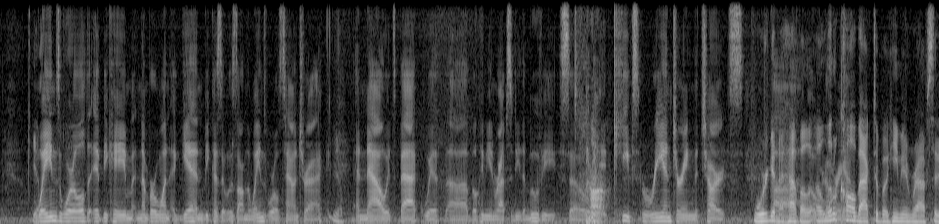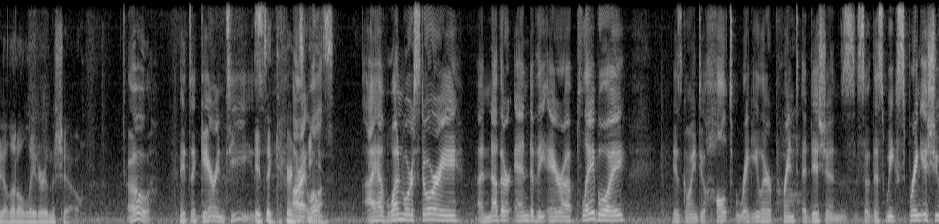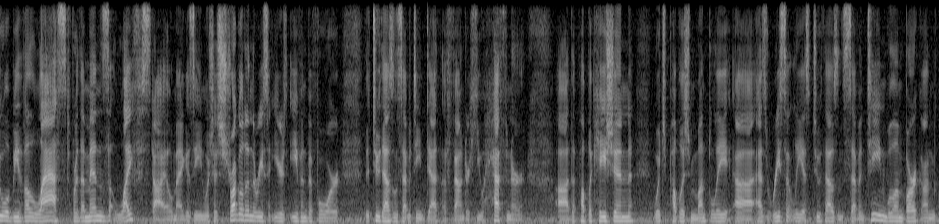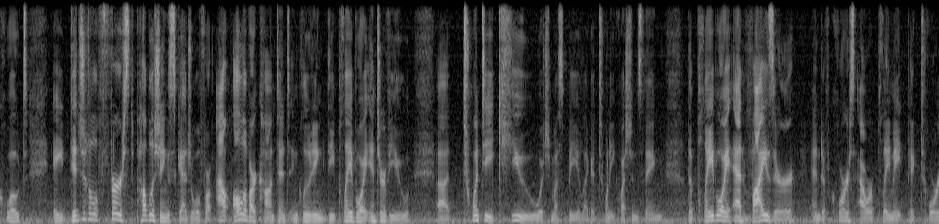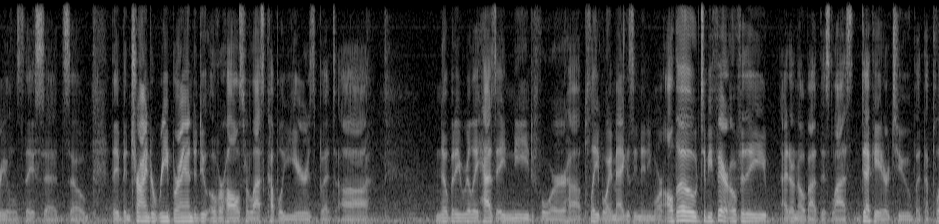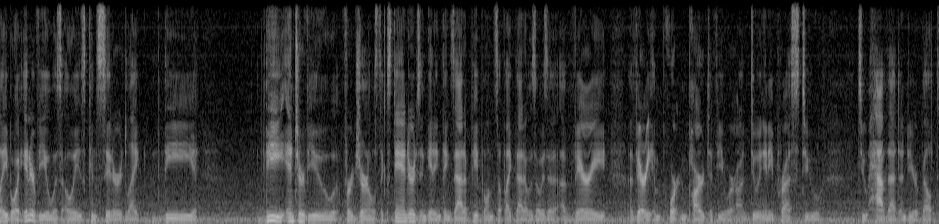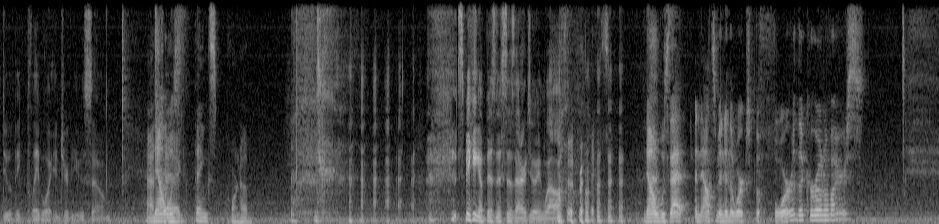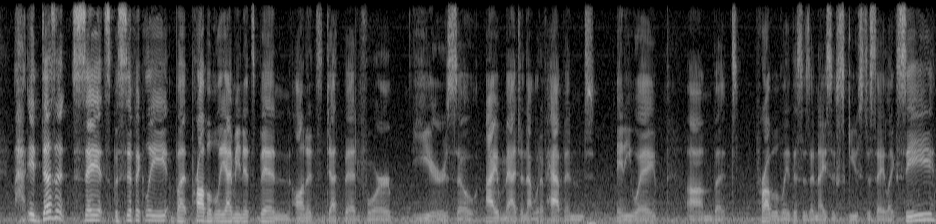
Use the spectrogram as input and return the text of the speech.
Yep. Wayne's World, it became number one again because it was on the Wayne's World soundtrack. Yep. And now it's back with uh, Bohemian Rhapsody, the movie. So Huh. it keeps re-entering the charts. We're gonna uh, have a, a little over again. callback to Bohemian Rhapsody a little later in the show. Oh, it's a guarantee. It's a guarantee. All right, well, I have one more story. Another end of the era Playboy is going to halt regular print editions. So this week's spring issue will be the last for the men's lifestyle magazine, which has struggled in the recent years even before the 2017 death of founder Hugh Hefner. Uh, the publication, which published monthly uh, as recently as 2017, will embark on, quote, a digital first publishing schedule for all of our content, including the Playboy interview, uh, 20Q, which must be like a 20 questions thing, the Playboy Advisor, and of course our Playmate pictorials, they said. So they've been trying to rebrand and do overhauls for the last couple years, but uh, nobody really has a need for uh, Playboy magazine anymore. Although, to be fair, over the I don't know about this last decade or two, but the Playboy interview was always considered like the the interview for journalistic standards and getting things out of people and stuff like that. It was always a, a very a very important part if you were on doing any press to to have that under your belt to do a big Playboy interview. So. Hashtag Now, was- thanks Pornhub. Speaking of businesses that are doing well, Now, was that announcement in the works before the coronavirus? It doesn't say it specifically, but probably. I mean, it's been on its deathbed for years, so I imagine that would have happened anyway. Um, but probably this is a nice excuse to say, like, see,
